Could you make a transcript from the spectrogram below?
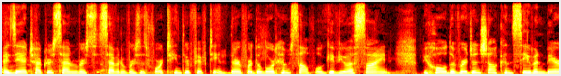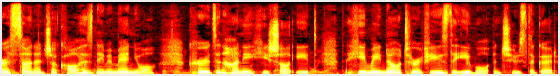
Isaiah chapter 7, verse 7, verses 14 through 15. Therefore, the Lord himself will give you a sign. Behold, the virgin shall conceive and bear a son, and shall call his name Emmanuel. Curds and honey he shall eat, that he may know to refuse the evil and choose the good.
